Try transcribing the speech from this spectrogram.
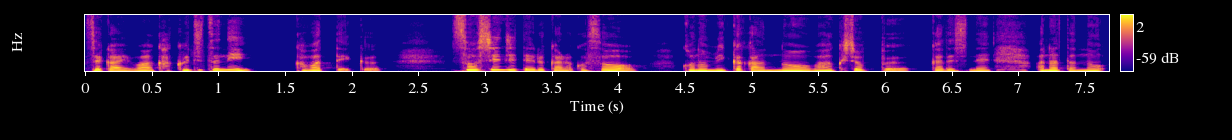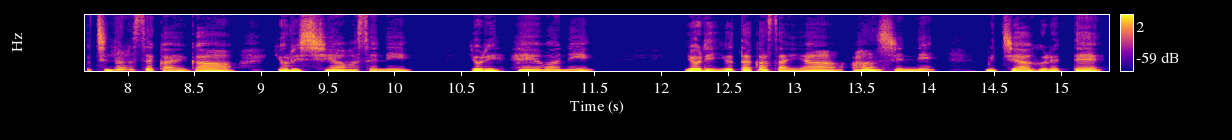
世界は確実に変わっていく。そう信じているからこそ、この3日間のワークショップがですね、あなたの内なる世界がより幸せに、より平和に、より豊かさや安心に満ち溢れて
